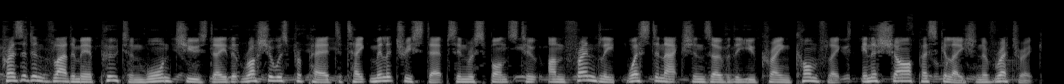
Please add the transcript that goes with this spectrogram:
President Vladimir Putin warned Tuesday that Russia was prepared to take military steps in response to unfriendly Western actions over the Ukraine conflict in a sharp escalation of rhetoric.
